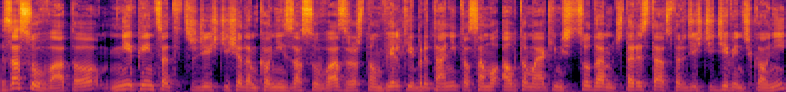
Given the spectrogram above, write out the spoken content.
Zasuwa to nie 537 koni zasuwa, zresztą w Wielkiej Brytanii to samo auto ma jakimś cudem 449 koni,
